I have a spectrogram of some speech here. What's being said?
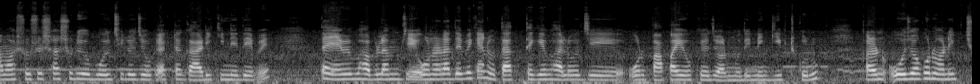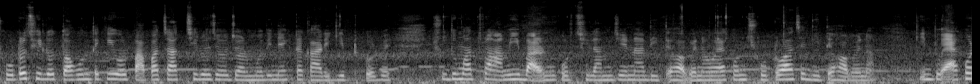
আমার শ্বশুর শাশুড়িও বলছিল যে ওকে একটা গাড়ি কিনে দেবে। তাই আমি ভাবলাম যে ওনারা দেবে কেন? তার থেকে ভালো যে ওর পাপাই ওকে জন্মদিনে গিফট করুক। কারণ ও যখন অনেক ছোট ছিল তখন থেকেই ওর পাপা চাচ্ছিল যে ও জন্মদিনে একটা গাড়ি গিফট করবে। শুধুমাত্র আমি বারণ করছিলাম যে না দিতে হবে না। ও এখন ছোট আছে দিতে হবে না। কিন্তু এখন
